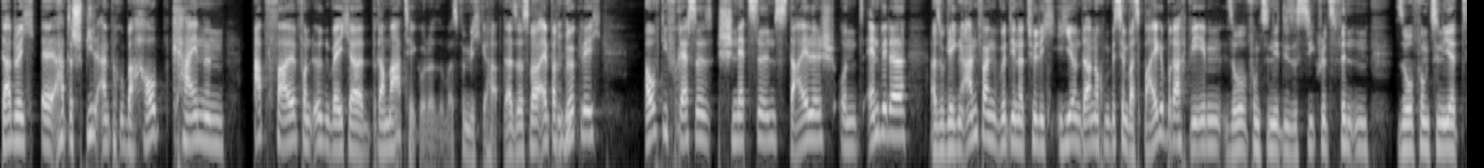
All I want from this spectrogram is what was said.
dadurch äh, hat das Spiel einfach überhaupt keinen Abfall von irgendwelcher Dramatik oder sowas für mich gehabt. Also es war einfach mhm. wirklich auf die Fresse, schnetzeln, stylisch und entweder, also gegen Anfang wird dir natürlich hier und da noch ein bisschen was beigebracht, wie eben so funktioniert dieses Secrets finden, so funktioniert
